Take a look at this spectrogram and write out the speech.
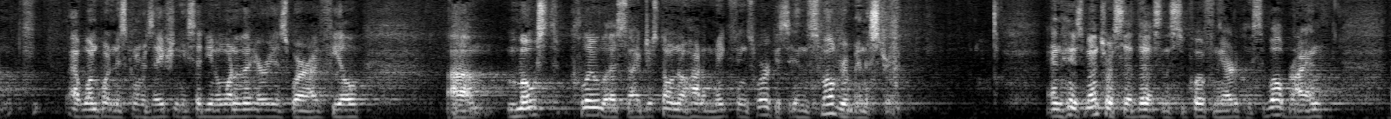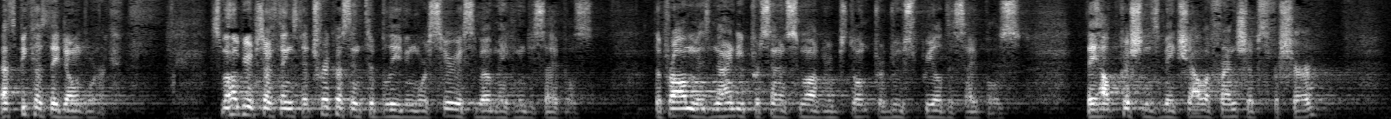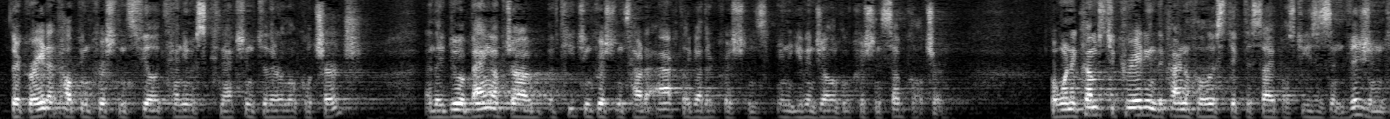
at one point in this conversation, he said, You know, one of the areas where I feel um, most clueless, I just don't know how to make things work, is in the small group ministry. And his mentor said this, and this is a quote from the article. He said, Well, Brian, that's because they don't work. Small groups are things that trick us into believing we're serious about making disciples. The problem is 90% of small groups don't produce real disciples. They help Christians make shallow friendships for sure. They're great at helping Christians feel a tenuous connection to their local church. And they do a bang up job of teaching Christians how to act like other Christians in evangelical Christian subculture. But when it comes to creating the kind of holistic disciples Jesus envisioned,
